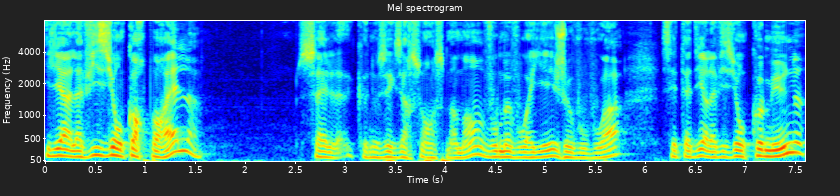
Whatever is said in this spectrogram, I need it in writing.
Il y a la vision corporelle, celle que nous exerçons en ce moment. Vous me voyez, je vous vois, c'est-à-dire la vision commune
